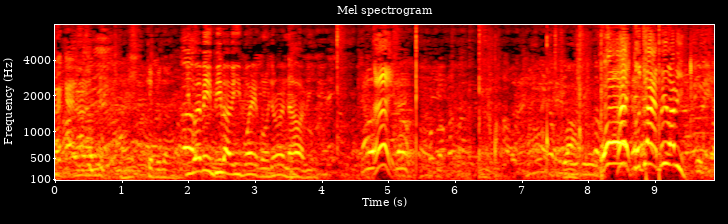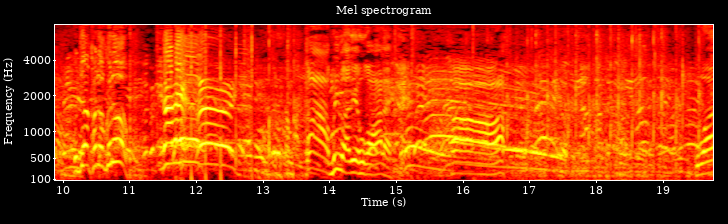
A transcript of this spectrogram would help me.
ဘက်ကထားတော့ကစ်ပြီလားဒီပွဲပြီးပြီးပါပြီပွဲတွေကတော့ကျွန်တော်တို့နားပါပြီဟေးဝါဟေးကိုကြိုင်မိပါပြီကိုကြခတော့ခတော့ဒါပဲဟေးဟာမိပါသေးဟိုကွာလေဟာဝါ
